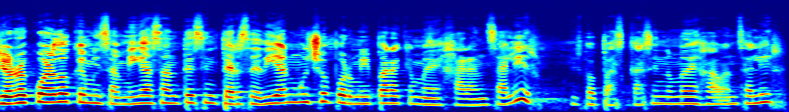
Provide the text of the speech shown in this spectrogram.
Yo recuerdo que mis amigas antes intercedían mucho por mí para que me dejaran salir. Mis papás casi no me dejaban salir.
